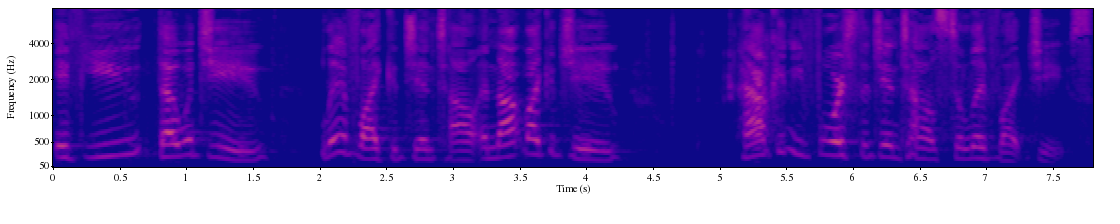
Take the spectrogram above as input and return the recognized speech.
If you, though a Jew, live like a Gentile and not like a Jew, How can you force the Gentiles to live like Jews?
